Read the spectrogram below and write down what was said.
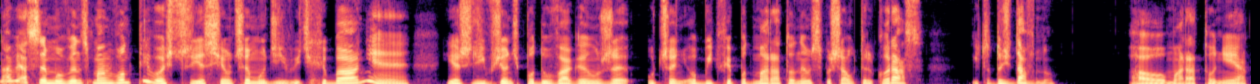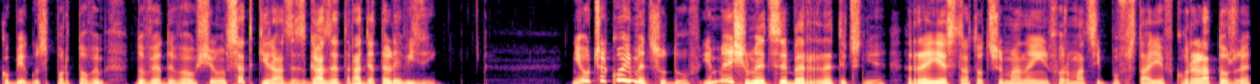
Nawiasem mówiąc, mam wątpliwość, czy jest się czemu dziwić. Chyba nie, jeżeli wziąć pod uwagę, że uczeń o bitwie pod maratonem słyszał tylko raz. I to dość dawno a o maratonie jako biegu sportowym dowiadywał się setki razy z gazet, radia, telewizji. Nie oczekujmy cudów i myślmy cybernetycznie. Rejestrat otrzymanej informacji powstaje w korelatorze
